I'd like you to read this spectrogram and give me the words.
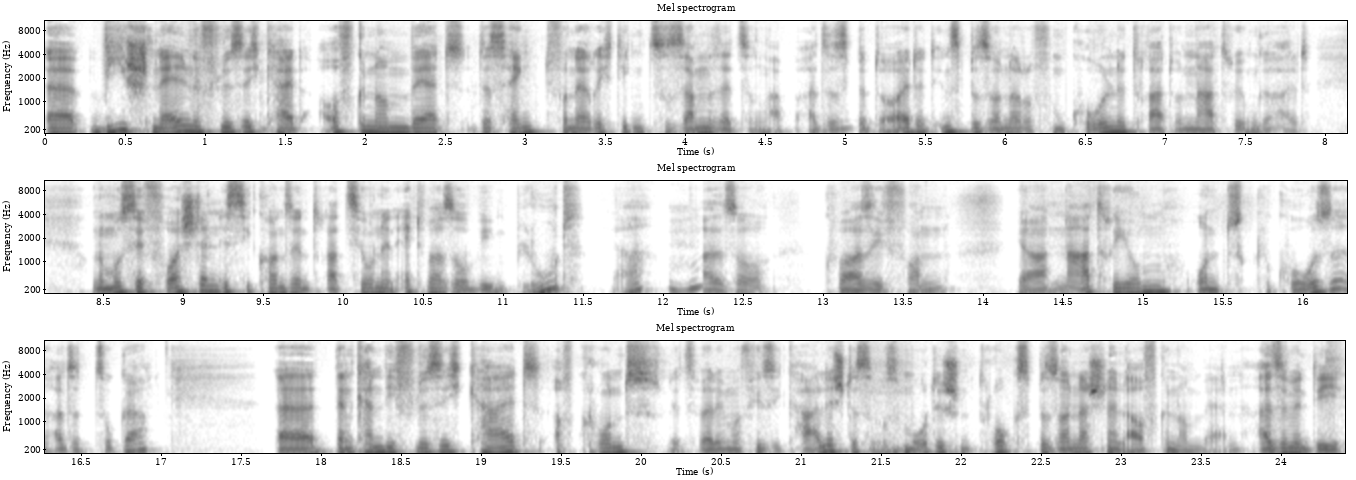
äh, wie schnell eine Flüssigkeit aufgenommen wird, das hängt von der richtigen Zusammensetzung ab. Also es bedeutet insbesondere vom Kohlenhydrat- und Natriumgehalt. Und du musst dir vorstellen, ist die Konzentration in etwa so wie im Blut, ja, mhm. also quasi von ja, Natrium und Glucose, also Zucker. Äh, dann kann die Flüssigkeit aufgrund, jetzt werde ich mal physikalisch, des osmotischen Drucks besonders schnell aufgenommen werden. Also wenn die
